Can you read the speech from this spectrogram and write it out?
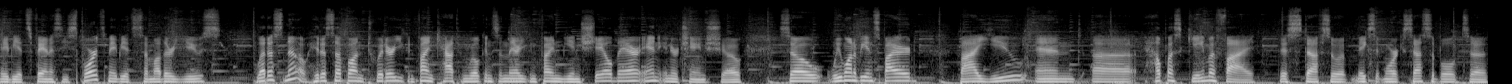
maybe it's fantasy sports, maybe it's some other use, let us know. Hit us up on Twitter. You can find Katharine Wilkinson there. You can find me and Shayle there and Interchange Show. So we want to be inspired by you and uh, help us gamify this stuff so it makes it more accessible to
